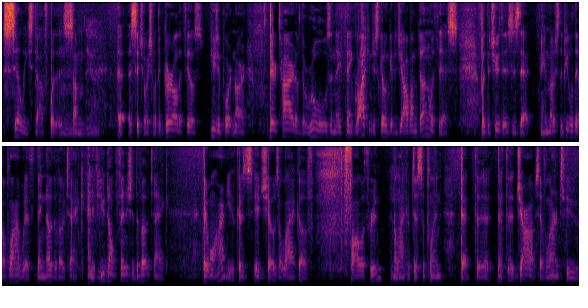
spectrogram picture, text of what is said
silly stuff, whether it's mm, some yeah. a, situation with a girl that feels huge important, or they're tired of the rules and they think, well, I can just go and get a job. I'm done with this. But the truth is, is that and most of the people they apply with, they know the Votech, and if you mm-hmm. don't finish at the Votech, they won't hire you because it shows a lack of follow through and a lack mm-hmm. of discipline that the that the jobs have learned to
